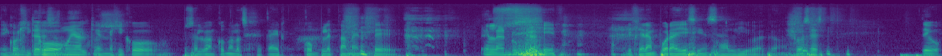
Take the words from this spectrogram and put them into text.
En Con México, intereses muy altos. En México, pues el banco no las deja caer completamente. En la nuca. Sí, dijeran por ahí sin saliva. cabrón. Entonces, digo,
